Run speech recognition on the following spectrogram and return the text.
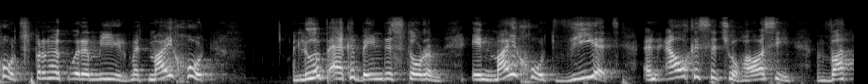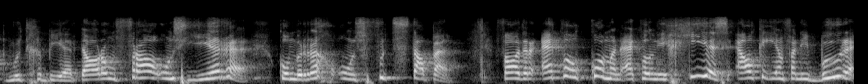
God spring ek oor 'n muur, met my God loop ek 'n bende storm en my God weet in elke situasie wat moet gebeur. Daarom vra ons Here, kom rig ons voetstappe. Vader, ek wil kom en ek wil in die gees elke een van die boere,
